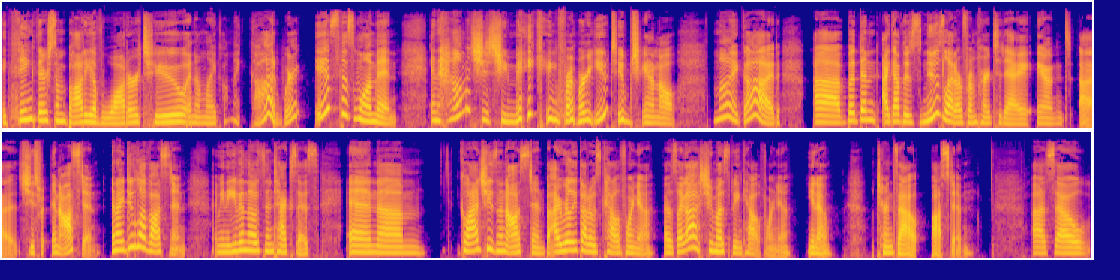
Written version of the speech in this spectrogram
I think there's some body of water too, and I'm like, oh my god, where is this woman? And how much is she making from her YouTube channel? My God. Uh, but then I got this newsletter from her today, and uh, she's in Austin. And I do love Austin. I mean, even though it's in Texas, and um, glad she's in Austin, but I really thought it was California. I was like, oh, she must be in California. You know, turns out Austin. Uh, so,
